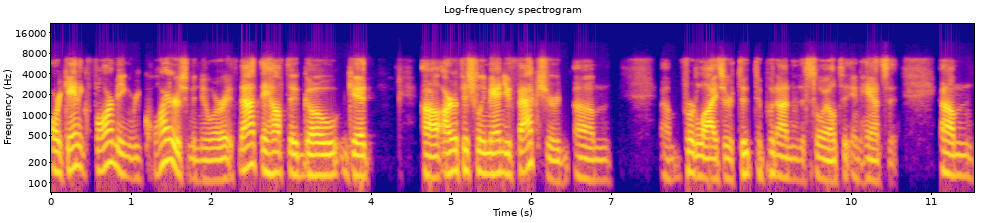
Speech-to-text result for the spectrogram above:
organic farming requires manure. If not, they have to go get uh, artificially manufactured um, um, fertilizer to, to put onto the soil to enhance it. Um,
